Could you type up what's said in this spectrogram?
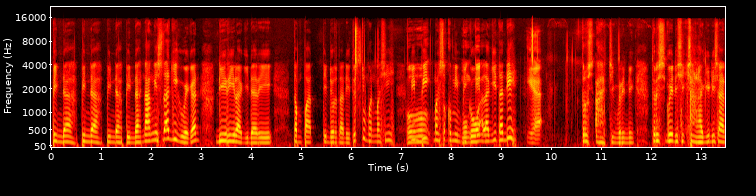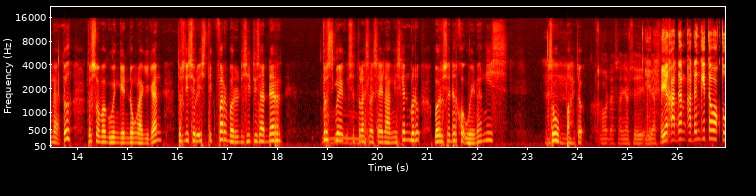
pindah, pindah, pindah, pindah. Nangis lagi gue kan. Diri lagi dari tempat tidur tadi itu cuman masih Oh, mimpi masuk ke mimpi mungkin- goa lagi tadi. Iya. terus anjing merinding terus gue disiksa lagi di sana tuh terus sama gue gendong lagi kan terus disuruh istighfar baru di situ sadar terus gue setelah selesai nangis kan baru baru sadar kok gue nangis sumpah cok Oh dasarnya sih Iya, biasa. Iya, kadang-kadang kita waktu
